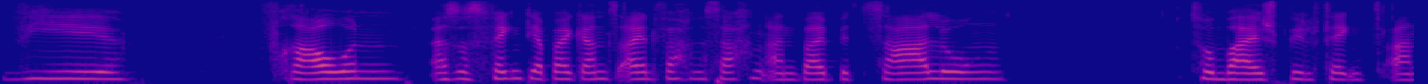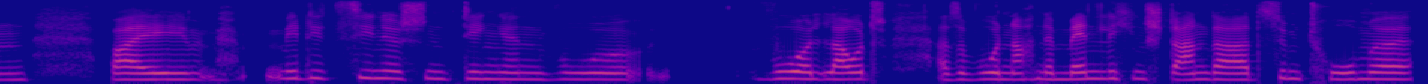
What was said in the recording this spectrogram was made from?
wie Frauen also, es fängt ja bei ganz einfachen Sachen an, bei Bezahlung zum Beispiel fängt's an, bei medizinischen Dingen, wo wo laut also, wo nach 'nem männlichen Standard Symptome,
